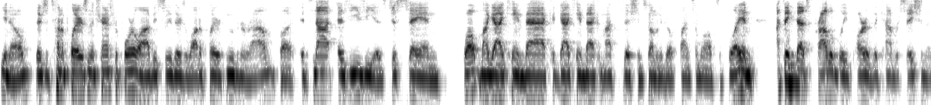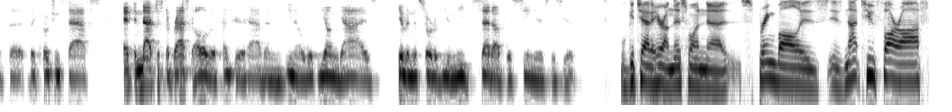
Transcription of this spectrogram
you know, there's a ton of players in the transfer portal. Obviously, there's a lot of players moving around, but it's not as easy as just saying, well, my guy came back, a guy came back in my position, so I'm going to go find somewhere else to play. And I think that's probably part of the conversation that the the coaching staffs and, and not just Nebraska, all over the country are having, you know, with young guys, given the sort of unique setup with seniors this year. We'll get you out of here on this one. Uh, spring ball is is not too far off.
